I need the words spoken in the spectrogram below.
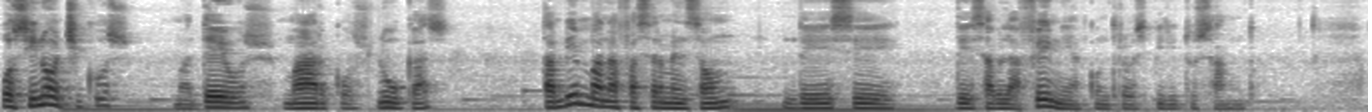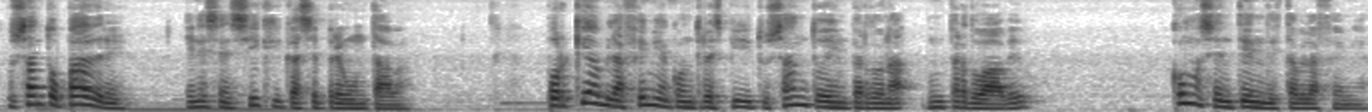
Os sinóchicos, Mateos, Marcos, Lucas, también van a hacer mención de ese de esa blasfemia contra el Espíritu Santo. El Santo Padre en esa encíclica se preguntaba, ¿por qué la blasfemia contra Espíritu Santo es imperdoable? ¿Cómo se entiende esta blasfemia?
